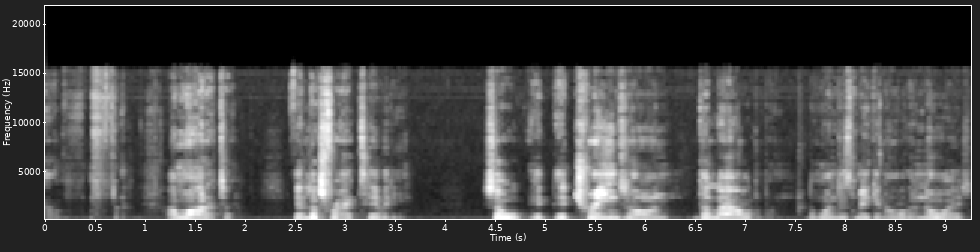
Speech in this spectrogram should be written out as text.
Um, a monitor that looks for activity. So it, it trains on the loud one, the one that's making all the noise.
